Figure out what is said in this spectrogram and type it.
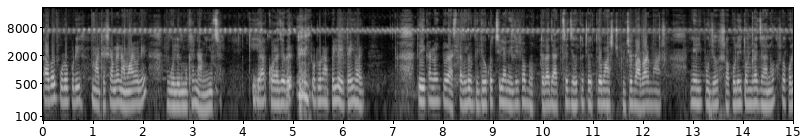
তারপর পুরোপুরি মাঠের সামনে নামায়ও নি, গলির মুখে নামিয়েছে। কি আর করা যাবে? টোটো না পেলে এটাই হয়। তো এখানে একটু রাস্তাগুলোর ভিডিও করছিলাম, এই যে সব ভক্তরা যাচ্ছে, যেহেতু চৈত্র মাস চলছে, বাবার মাস, নীল পুজো, সকলেই তোমরা জানো, সকল,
